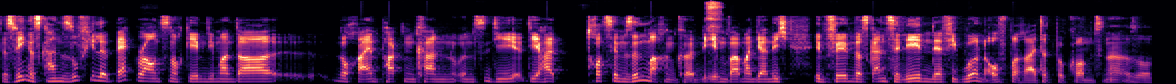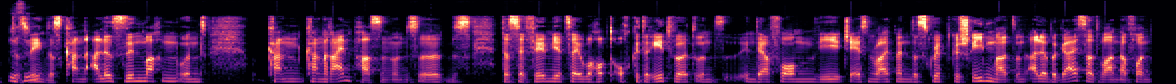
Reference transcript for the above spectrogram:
deswegen, es kann so viele Backgrounds noch geben, die man da äh, noch reinpacken kann und die, die halt trotzdem Sinn machen können, eben weil man ja nicht im Film das ganze Leben der Figuren aufbereitet bekommt. Ne? Also Mhm. deswegen, das kann alles Sinn machen und kann, kann reinpassen. Und äh, das, dass der Film jetzt ja überhaupt auch gedreht wird und in der Form, wie Jason Reitman das Skript geschrieben hat und alle begeistert waren davon,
